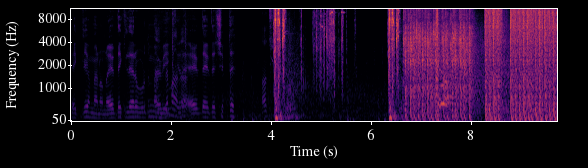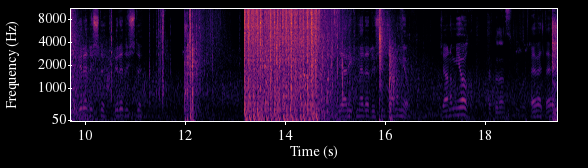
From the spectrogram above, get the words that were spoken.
Bekliyorum ben onu. Evdekileri vurdum ben Evde bir mi iki kere. hala? Evde evde çıktı. Aç. Biri düştü. Biri düştü. Diğer ipne de düştü. Canım yok. Canım yok. Tepeden sıkıyorlar. Evet evet.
